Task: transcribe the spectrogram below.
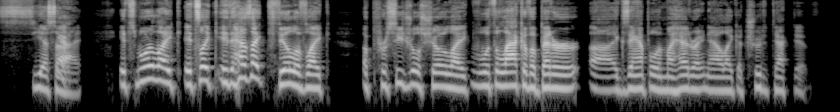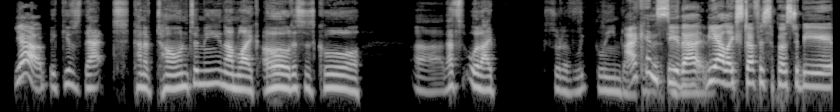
CSI. It's more like it's like it has like feel of like a procedural show, like with the lack of a better uh, example in my head right now, like a True Detective. yeah. It gives that kind of tone to me, and I'm like, oh, this is cool. Uh, that's what I sort of le- gleamed. I can see that. Yeah, like stuff is supposed to be,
